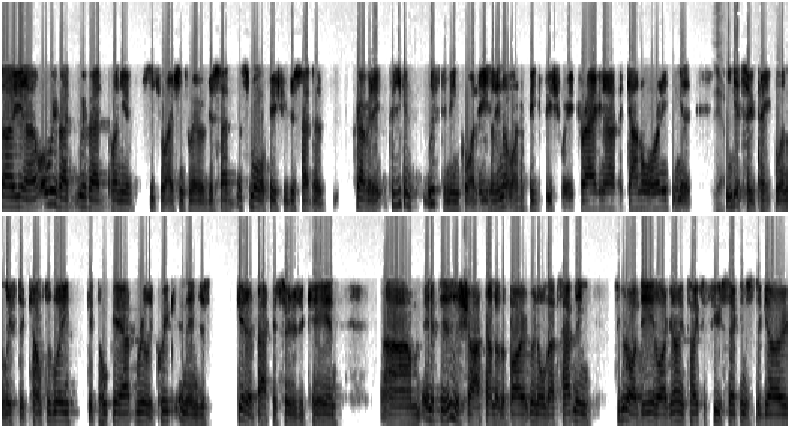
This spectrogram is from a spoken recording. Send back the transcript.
So you know we've had we've had plenty of situations where we've just had a small fish. We've just had to grab it in because you can lift them in quite easily. Not like a big fish where you're dragging over the gunnel or anything. It, yep. You can get two people and lift it comfortably, get the hook out really quick, and then just get it back as soon as you can. Um, and if there is a shark under the boat when all that's happening, it's a good idea. Like it only takes a few seconds to go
